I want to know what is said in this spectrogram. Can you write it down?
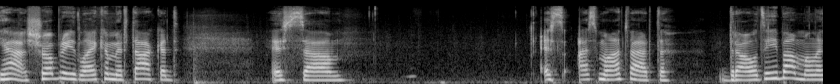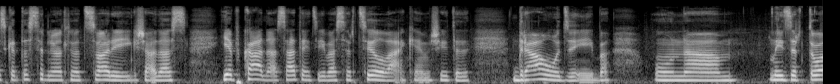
jā, šobrīd laikam ir tā, ka es, um, es esmu atvērta draudzībām. Man liekas, ka tas ir ļoti, ļoti svarīgi šādās, jebkādās attiecībās ar cilvēkiem, šī draudzība. Un, um, līdz ar to,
